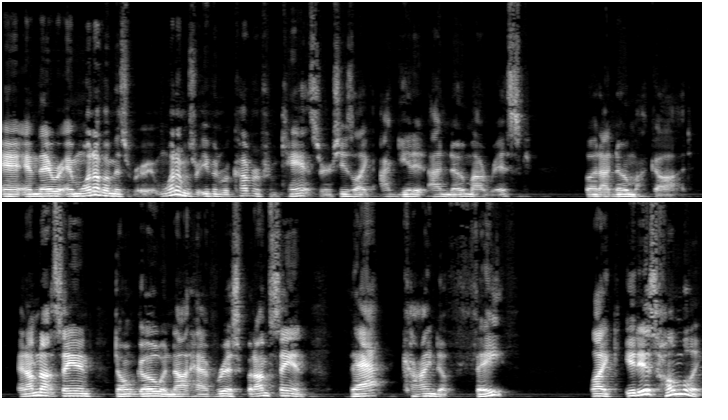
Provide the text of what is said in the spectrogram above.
and, and they were and one of them is one of them is even recovering from cancer. And she's like, I get it. I know my risk, but I know my God. And I'm not saying don't go and not have risk, but I'm saying that kind of faith, like it is humbling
